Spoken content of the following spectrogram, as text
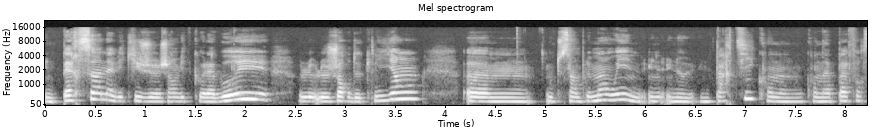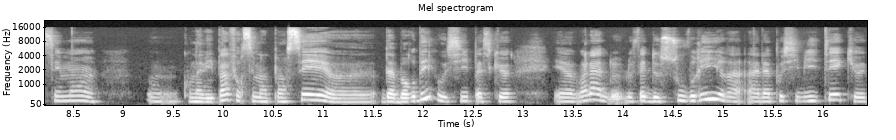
une, personne avec qui j'ai envie de collaborer, le, genre de client, ou tout simplement, oui, une, une partie qu'on n'a pas forcément qu'on n'avait pas forcément pensé euh, d'aborder aussi, parce que voilà, le, fait de s'ouvrir à, la possibilité qu'il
